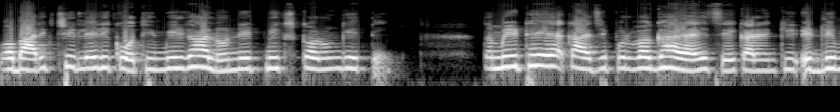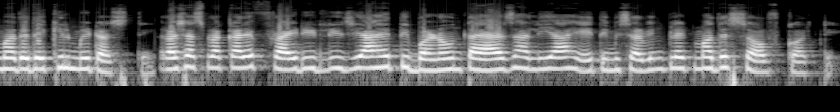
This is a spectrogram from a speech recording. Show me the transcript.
व बारीक चिरलेली कोथिंबीर घालून नीट मिक्स करून घेते. तर मीठ हे काळजीपूर्वक घालायचे कारण की इडलीमध्ये देखील मीठ असते. तर अशाच प्रकारे फ्राईड इडली जी आहे ती बनवून तयार झाली आहे. ती मी सर्विंग प्लेटमध्ये सर्व करते.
